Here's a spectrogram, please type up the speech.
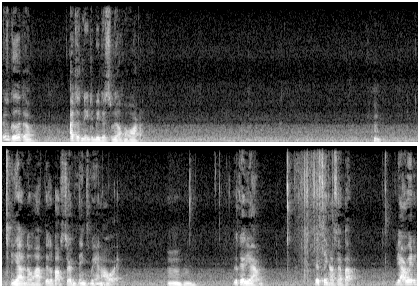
It's good though. I just need to be just a little harder. Hmm. Y'all know how I feel about certain things being hard. Mm-hmm. Look at y'all. Let's sing ourselves out. Y'all ready?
